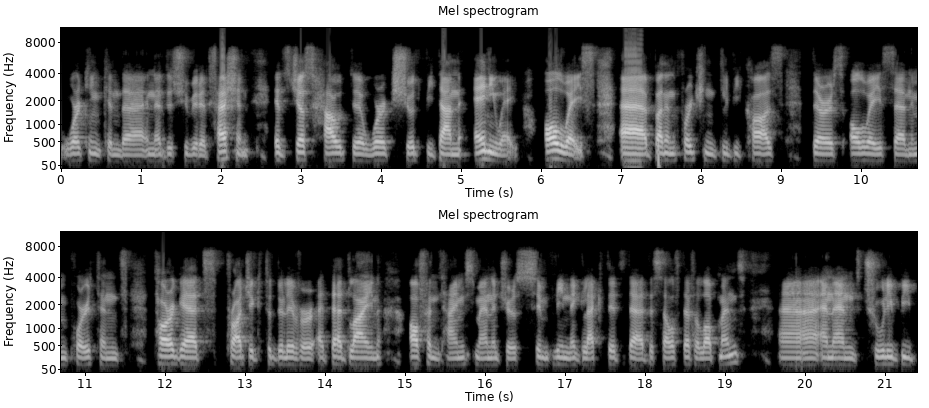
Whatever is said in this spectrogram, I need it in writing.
working in the in a distributed fashion. It's just how the work should be done anyway, always. Uh, but unfortunately, because there's always an important target project to deliver a deadline, oftentimes managers simply neglected the, the self development uh, and and truly be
